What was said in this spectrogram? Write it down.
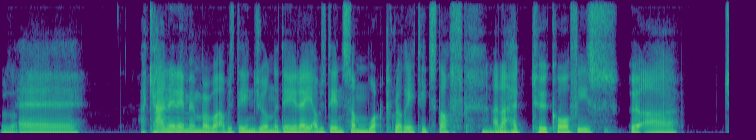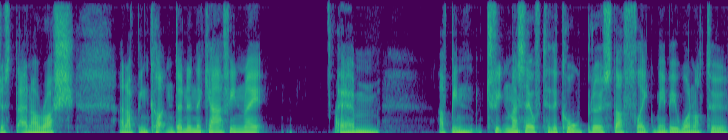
Was it? Uh, I can't remember what I was doing during the day. Right, I was doing some work related stuff, and I had two coffees out of, just in a rush, and I've been cutting down on the caffeine. Right, um, I've been treating myself to the cold brew stuff, like maybe one or two,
